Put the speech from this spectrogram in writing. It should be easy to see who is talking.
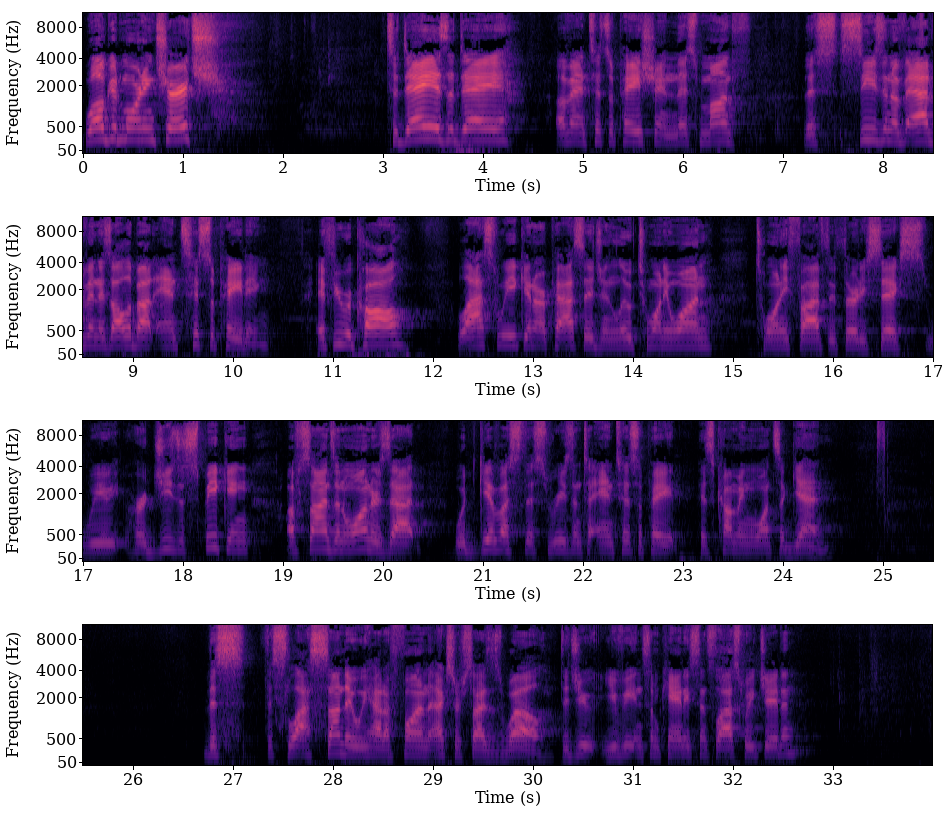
Speaker 1: Well, good morning, church. Today is a day of anticipation. This month, this season of Advent is all about anticipating. If you recall, last week in our passage in Luke 21 25 through 36, we heard Jesus speaking of signs and wonders that would give us this reason to anticipate his coming once again. This this last Sunday we had a fun exercise as well. Did you you've eaten some candy since last week, Jaden?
